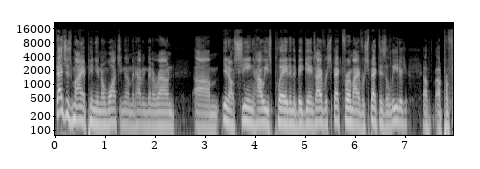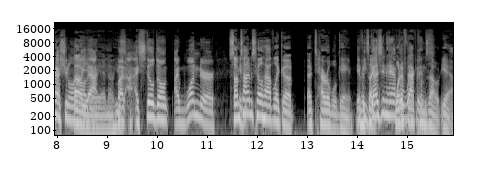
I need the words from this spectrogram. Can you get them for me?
That's just my opinion on watching them and having been around Um, you know, seeing how he's played in the big games. I have respect for him. I have respect as a leader, a, a professional, and Oh, all yeah, that. yeah, no, but I I still don't. I wonder. Sometimes he'll have like a, a terrible game. If And he it's like, doesn't have what the if that comes out? Yeah.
